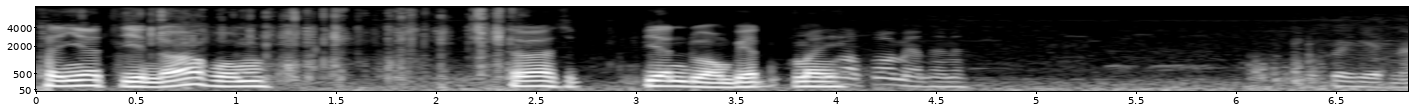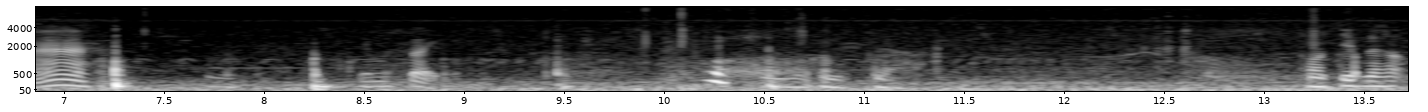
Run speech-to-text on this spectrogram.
ใช้เงี้ยจีนเนาะผมแต่ว่าสิ เปลี่ยนดวงเบ็ดไหมข้าวฟอร์แมนเลยนะเคยเห็นนะนี่มาใส่คำเสียพอกิฟนะครับ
